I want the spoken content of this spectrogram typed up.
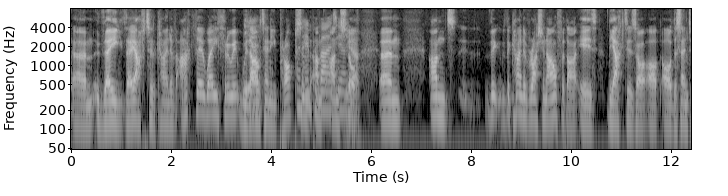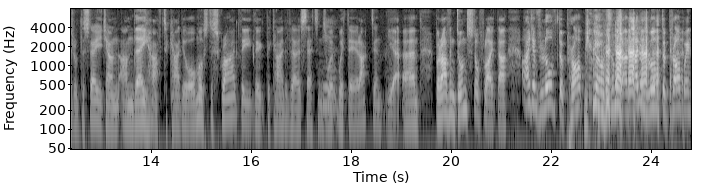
um, they they have to kind of act their way through it without yeah. any props and and, and, and yeah. stuff. Um, and the the kind of rationale for that is the actors are, are, are the centre of the stage and, and they have to kind of almost describe the, the, the kind of uh, settings Yeah. with, with their acting. Yeah. Um, but I haven't done stuff like that, I'd have loved the prop, you know. I'd have loved the prop when,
